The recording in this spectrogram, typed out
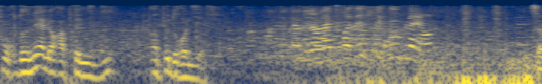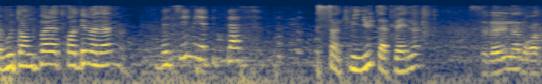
pour donner à leur après-midi un peu de relief. Alors la 3D c'est complet hein Ça vous tente pas la 3D madame? Ben si mais il n'y a plus de place. 5 minutes à peine. C'est la une à droite.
